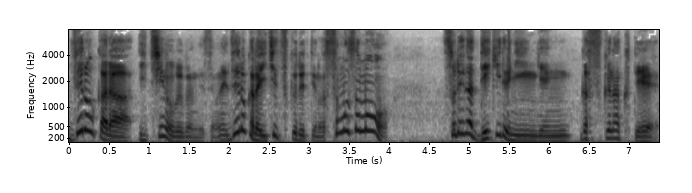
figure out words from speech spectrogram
0から1の部分ですよね。0から1作るっていうのがそもそもそれができる人間が少なくて、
